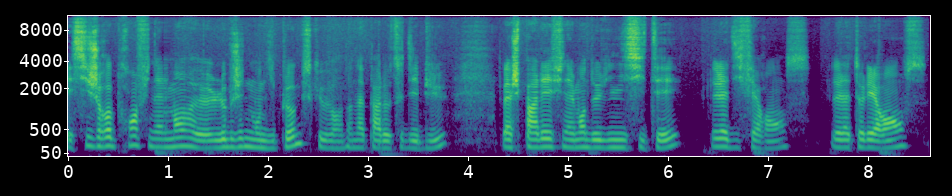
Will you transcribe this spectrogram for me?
Et si je reprends finalement euh, l'objet de mon diplôme, parce qu'on en a parlé au tout début, bah, je parlais finalement de l'unicité, de la différence, de la tolérance,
